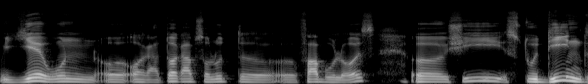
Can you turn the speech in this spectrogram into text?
E un orator absolut fabulos și studiind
